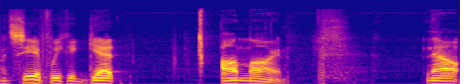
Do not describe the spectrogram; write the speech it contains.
and see if we could get online now,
